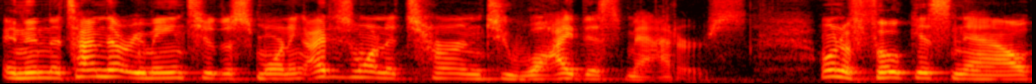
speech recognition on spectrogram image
And in the time that remains here this morning, I just want to turn to why this matters. I want to focus now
